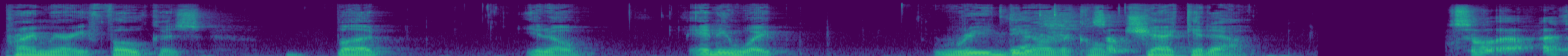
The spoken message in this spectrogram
primary focus, but you know, anyway, read the yeah. article, so, check it out. So uh,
